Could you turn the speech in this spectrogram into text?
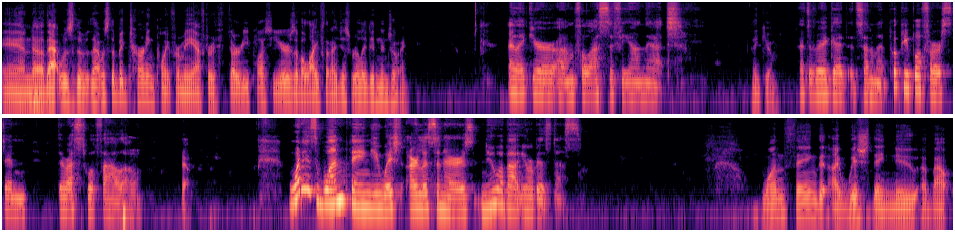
and uh, that was the that was the big turning point for me after 30 plus years of a life that I just really didn't enjoy. I like your um, philosophy on that. Thank you. That's a very good sentiment. Put people first, and the rest will follow. Yeah. What is one thing you wish our listeners knew about your business? One thing that I wish they knew about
